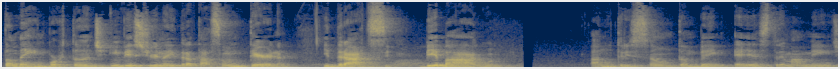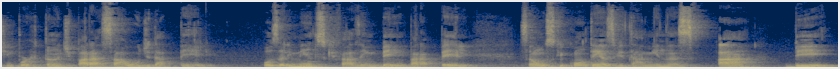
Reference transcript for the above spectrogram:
Também é importante investir na hidratação interna. Hidrate-se, beba água. A nutrição também é extremamente importante para a saúde da pele. Os alimentos que fazem bem para a pele são os que contêm as vitaminas A, B,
